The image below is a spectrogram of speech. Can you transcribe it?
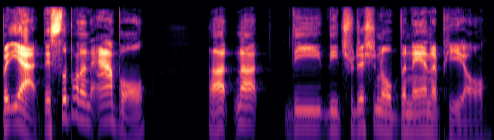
but yeah, they slip on an apple, not not the the traditional banana peel,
